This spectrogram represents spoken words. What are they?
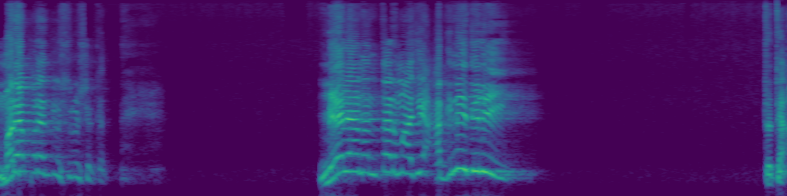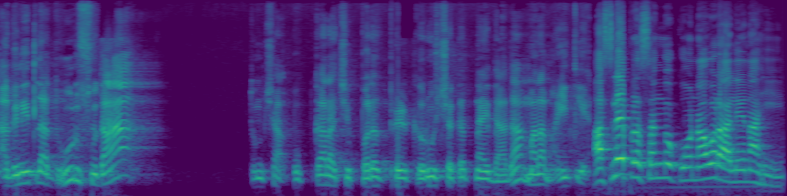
मरेपर्यंत विसरू शकत नाही. मेल्यानंतर माझी अग्नी दिली. तर त्या अग्नीतला धूर सुद्धा तुमच्या उपकाराची परतफेड करू शकत नाही दादा. मला माहिती आहे. असले प्रसंग कोणावर आले नाही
